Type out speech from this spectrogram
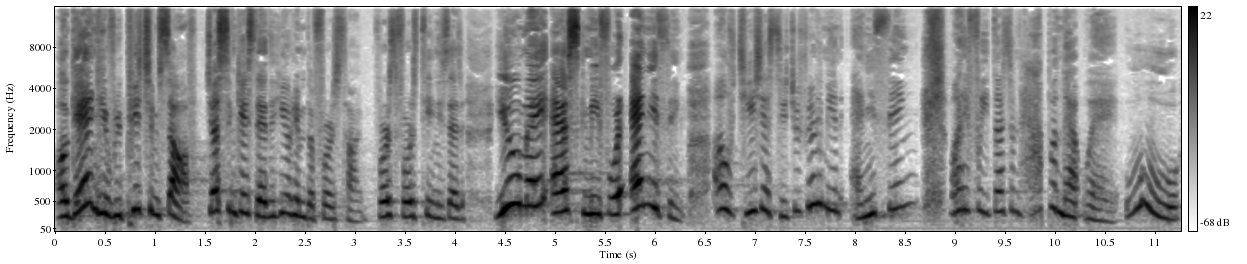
Again, he repeats himself, just in case they didn't hear him the first time. Verse 14, he says, You may ask me for anything. Oh, Jesus, did you really mean anything? What if it doesn't happen that way? Ooh,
